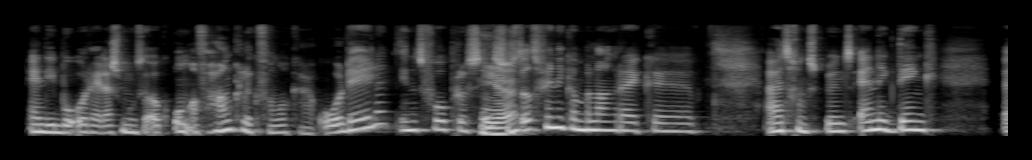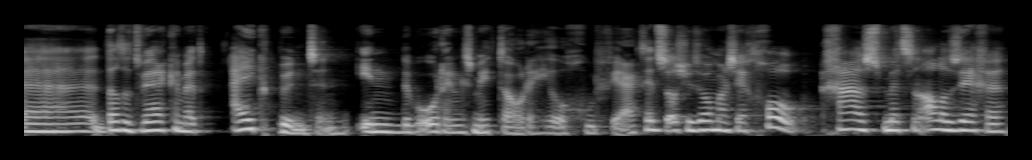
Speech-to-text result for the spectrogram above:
En die beoordelaars moeten ook onafhankelijk van elkaar oordelen in het voorproces. Dus dat vind ik een belangrijk uh, uitgangspunt. En ik denk dat het werken met eikpunten in de beoordelingsmethode heel goed werkt. Dus als je zomaar zegt, goh, ga eens met z'n allen zeggen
